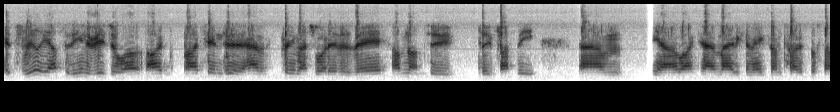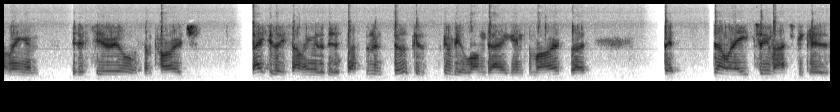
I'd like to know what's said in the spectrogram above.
It's really up to the individual. I, I, I tend to have pretty much whatever's there. I'm not too too fussy. Um, you know, I like to have maybe some eggs on toast or something and a bit of cereal or some porridge. Basically something with a bit of sustenance to it because it's going to be a long day again tomorrow. So, but don't want to eat too much because,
